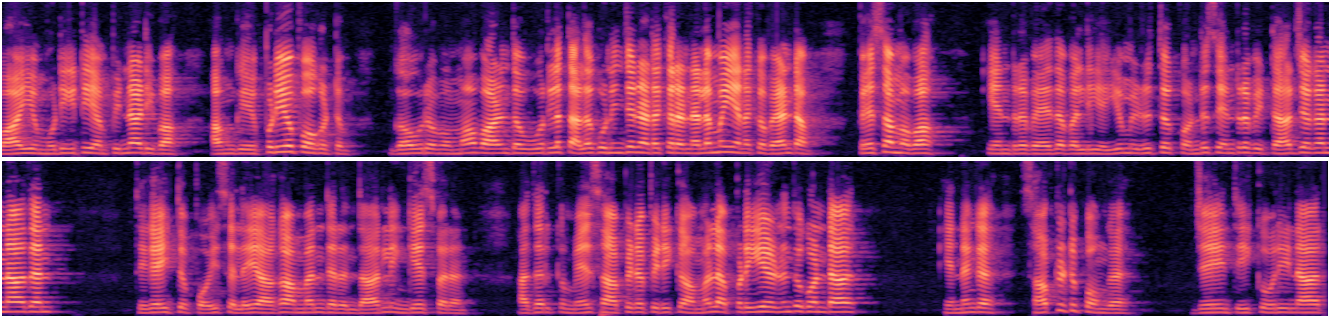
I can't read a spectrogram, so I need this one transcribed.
வாயை முடிக்கிட்டு என் பின்னாடி வா. அவங்க எப்படியோ போகட்டும். கௌரவமா வாழ்ந்த ஊர்ல தலை குனிஞ்சு நடக்கிற நிலைமை எனக்கு வேண்டாம். பேசாம வா. என்று வேதவல்லியையும் இழுத்து கொண்டு சென்று விட்டார் ஜெகநாதன். திகைத்து போய் சிலையாக அமர்ந்திருந்தார் லிங்கேஸ்வரன். அதற்கு மேல் சாப்பிட பிடிக்காமல் அப்படியே எழுந்து கொண்டார். என்னங்க சாப்பிட்டுட்டு போங்க. ஜெயந்தி கூறினார்.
